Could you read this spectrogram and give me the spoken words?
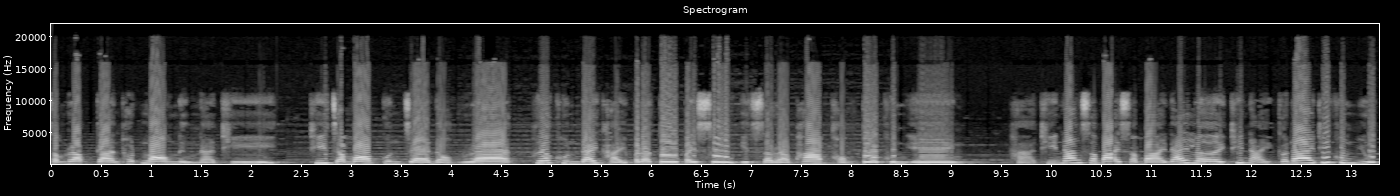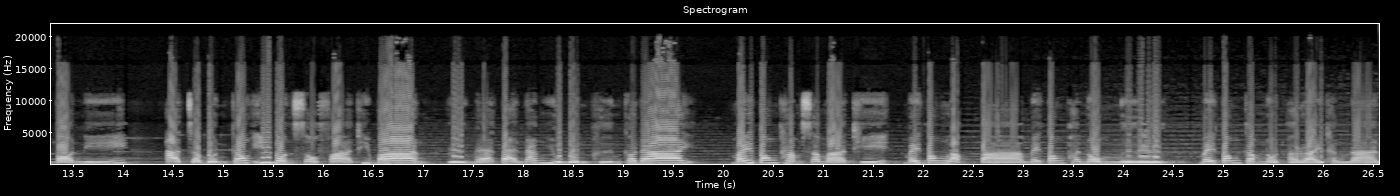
สำหรับการทดลองหนึ่งนาที ที่จะมอบกุญแจดอกแรก เพื่อคุณได้ไขประตูไปสู่อิสรภาพของตัวคุณเอง หาที่นั่งสบายๆได้เลยที่ไหนก็ได้ที่คุณอยู่ตอนนี้ อาจจะบนเก้าอี้บนโซฟาที่บ้าน หรือแม้แต่นั่งอยู่บนพื้นก็ได้ ไม่ต้องทำสมาธิ ไม่ต้องหลับตา ไม่ต้องพนมมือ ไม่ต้องกำหนดอะไรทั้งนั้น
